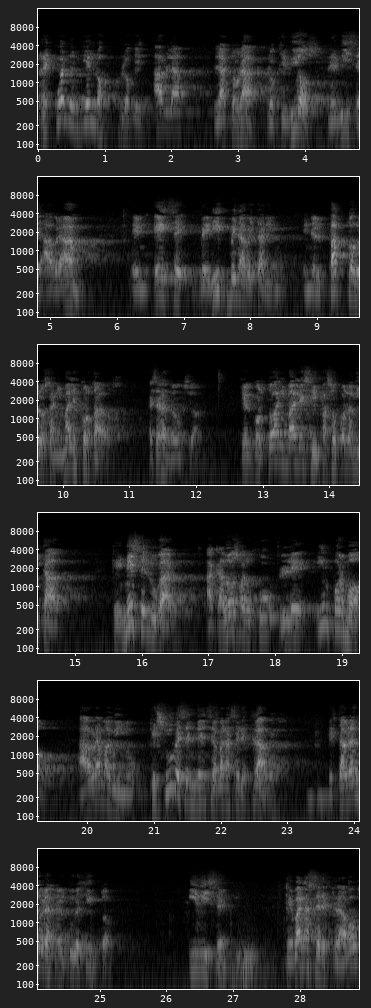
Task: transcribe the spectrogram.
Recuerden bien lo, que habla la Torá, lo que Dios le dice a Abraham en ese Berit Ben en el pacto de los animales cortados. Esa es la traducción. Que él cortó animales y pasó por la mitad, que en ese lugar Akadosh Barujú le informó a Abraham Avinu que su descendencia van a ser esclavos. Está hablando de la esclavitud de Egipto. Y dice que van a ser esclavos,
